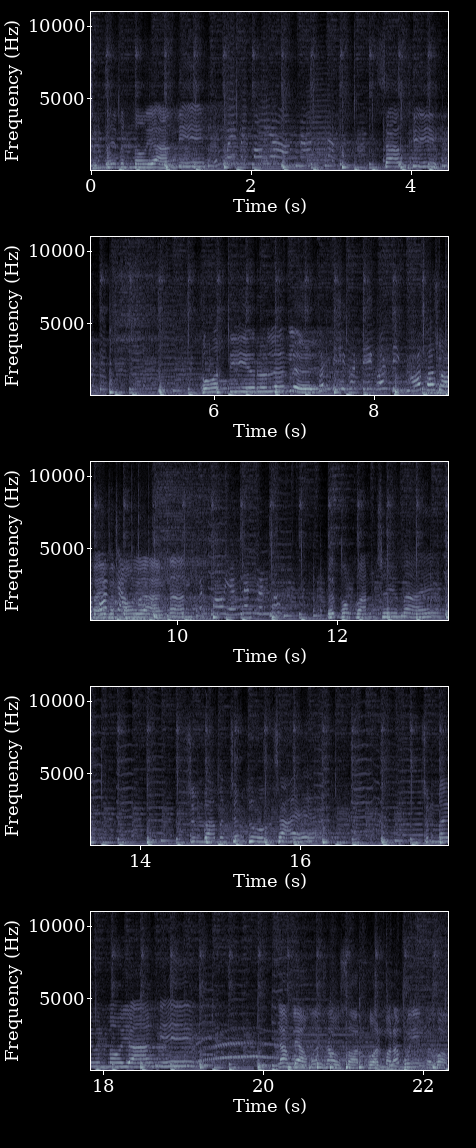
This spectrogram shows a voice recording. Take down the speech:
ทำไมมันเมาอย่างนี้ทำไมมันเมาอย่างนั้นน่ะสามทีโคตรดีรู้เรื่องเลยคนดีคนดีคนดีอ๋อตัวสอบทำไมความมันจำเมาอย่างนั้นมันเมาอย่างนั้นมันเมาเป็นเพราะควันใช่ไหม แล้วเมื่อเศร้าสอนขวนหมอลำผู้หญิงไปพร้อม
